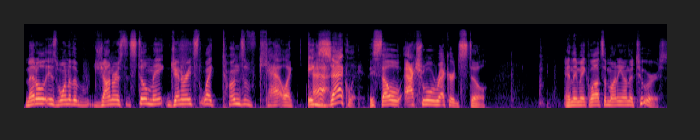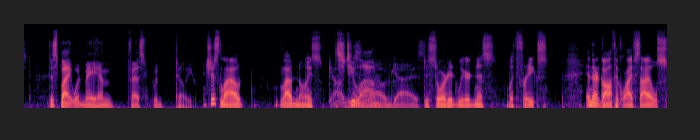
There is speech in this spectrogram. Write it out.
Metal is one of the genres that still make generates like tons of cat like cash. Exactly. They sell actual records still, and they make lots of money on the tours, despite what Mayhem Fest would tell you. It's just loud, loud noise, It's too loud. Loud guys. distorted weirdness with freaks and their gothic lifestyles.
